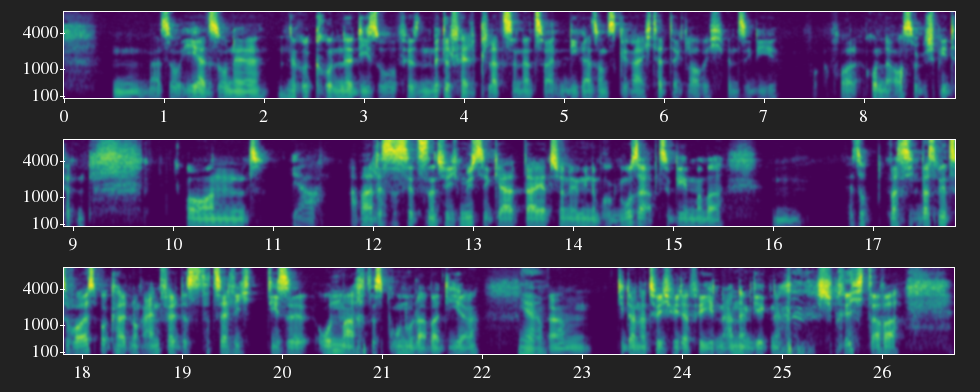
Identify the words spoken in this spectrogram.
Hm, also eher so eine, eine Rückrunde, die so für einen Mittelfeldplatz in der zweiten Liga sonst gereicht hätte, glaube ich, wenn sie die Vorrunde auch so gespielt hätten. Und ja, aber das ist jetzt natürlich müßig, ja, da jetzt schon irgendwie eine Prognose abzugeben, aber hm, also was, ich, was mir zu Wolfsburg halt noch einfällt, ist tatsächlich diese Ohnmacht des Bruno Labbadia. Ja. Ähm, die dann natürlich wieder für jeden anderen Gegner spricht, aber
